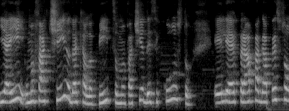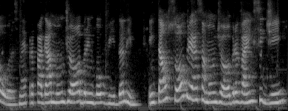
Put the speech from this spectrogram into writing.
E aí, uma fatia daquela pizza, uma fatia desse custo, ele é para pagar pessoas, né? Para pagar a mão de obra envolvida ali. Então, sobre essa mão de obra vai incidir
